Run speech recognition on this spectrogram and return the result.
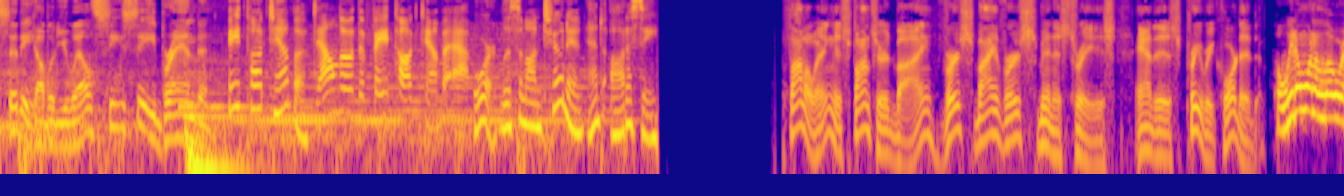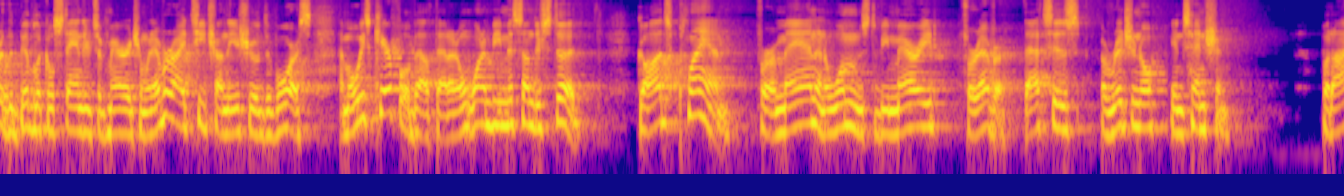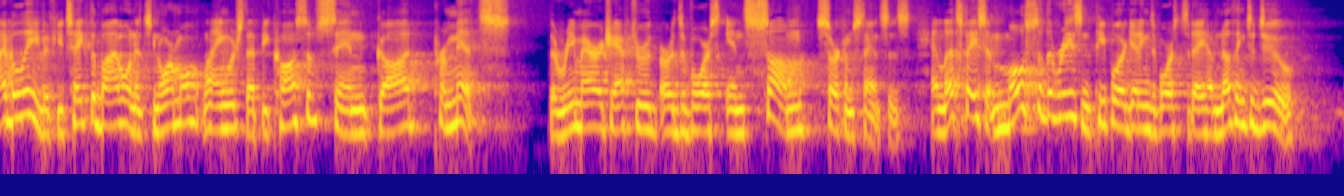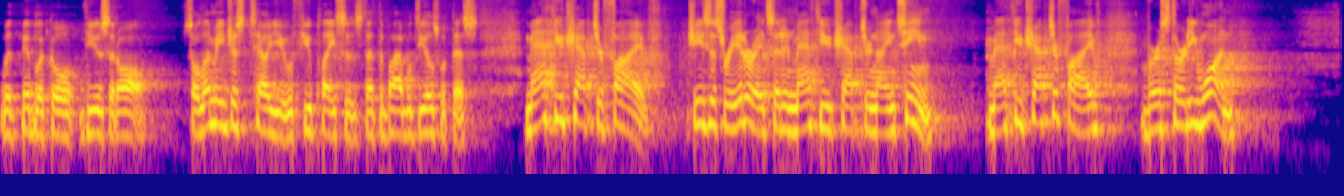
City WLCC Brandon. Faith Talk Tampa. Download the Faith Talk Tampa app or listen on TuneIn and Odyssey. Following is sponsored by Verse by Verse Ministries and is pre recorded. But we don't want to lower the biblical standards of marriage. And whenever I teach on the issue of divorce, I'm always careful about that. I don't want to be misunderstood. God's plan for a man and a woman is to be married forever. That's his original intention. But I believe if you take the Bible in its normal language, that because of sin, God permits the remarriage after a divorce in some circumstances. And let's face it, most of the reasons people are getting divorced today have nothing to do with biblical views at all. So let me just tell you a few places that the Bible deals with this. Matthew chapter 5. Jesus reiterates it in Matthew chapter 19. Matthew chapter 5, verse 31.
